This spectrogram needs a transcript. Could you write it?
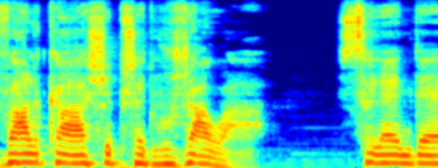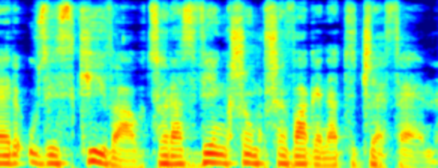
Walka się przedłużała. Slender uzyskiwał coraz większą przewagę nad Jeffem.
